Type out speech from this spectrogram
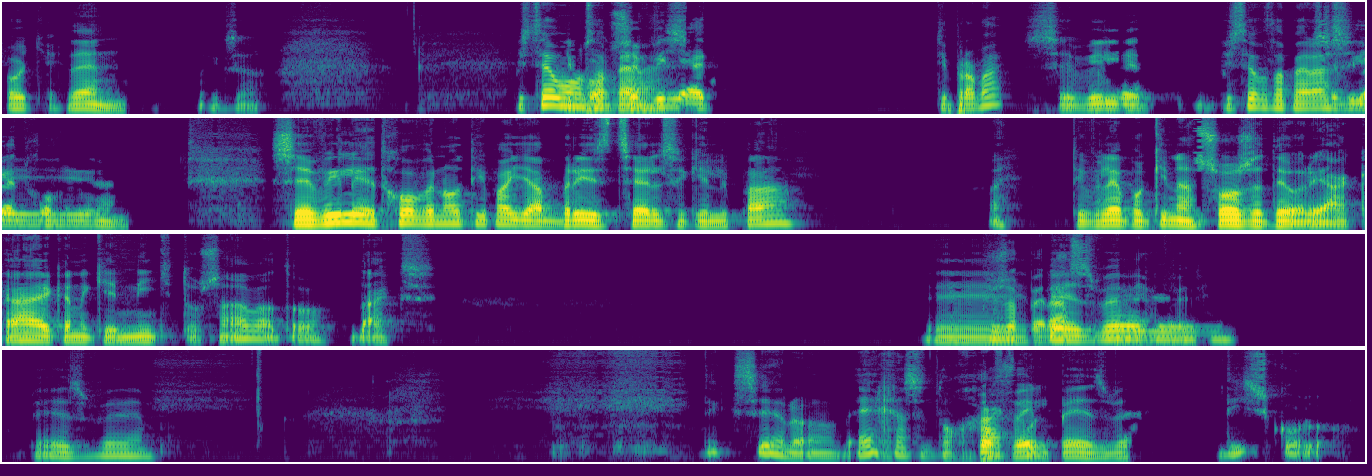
Οκ. Δεν. Δεν ξέρω. Πιστεύω όμως Λοιπόν, θα περάσει. Σεβίλια... Τι πράγμα; Σεβίλε, πιστεύω θα περάσει. Σεβίλια Αϊντχόβεν. Ναι. Σεβίλια Αϊντχόβεν, ό,τι είπα για Μπριζ, Τσέλσι κλπ. Ε, τη βλέπω εκεί να σώζεται οριακά. Έκανε και νίκη το Σάββατο. Εντάξει. Ε, Ποιος θα περάσει, με PSV, ενδιαφέρει. PSV. Δεν ξέρω. Έχασε το Το Χάκο θέλει. η PSV. Δύσκολο.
